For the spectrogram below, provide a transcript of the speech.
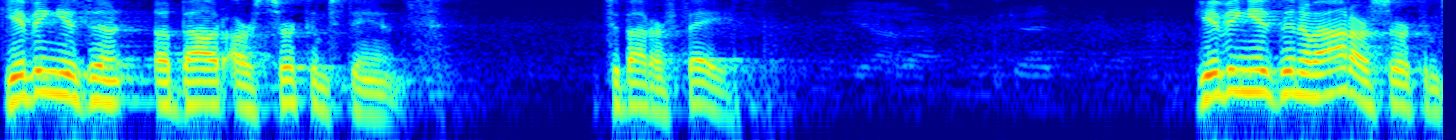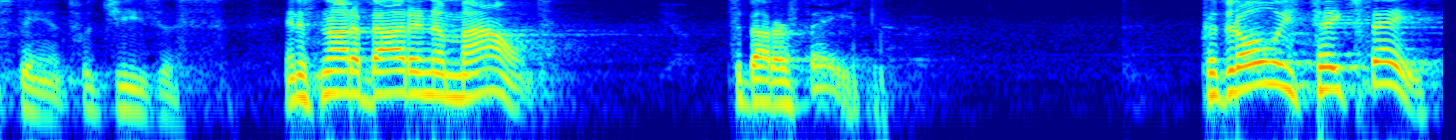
Giving isn't about our circumstance, it's about our faith. Giving isn't about our circumstance with Jesus. And it's not about an amount, it's about our faith. Because it always takes faith.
